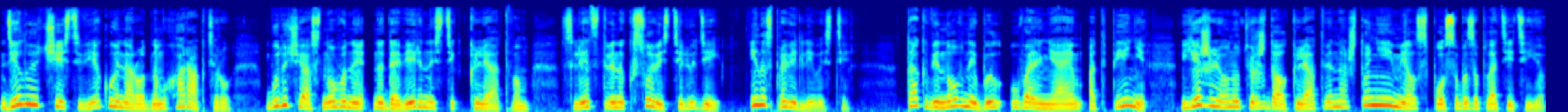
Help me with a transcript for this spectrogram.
делают честь веку и народному характеру, будучи основаны на доверенности к клятвам, следственно к совести людей – и на справедливости. Так виновный был увольняем от пени, ежели он утверждал клятвенно, что не имел способа заплатить ее.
